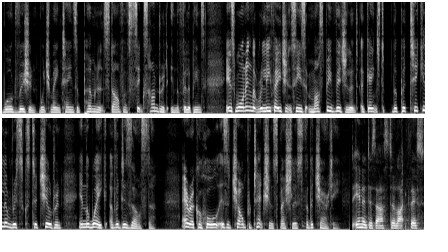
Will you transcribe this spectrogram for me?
World Vision, which maintains a permanent staff of 600 in the Philippines, is warning that relief agencies must be vigilant against the particular risks to children in the wake of a disaster. Erica Hall is a child protection specialist for the charity. In a disaster like this,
